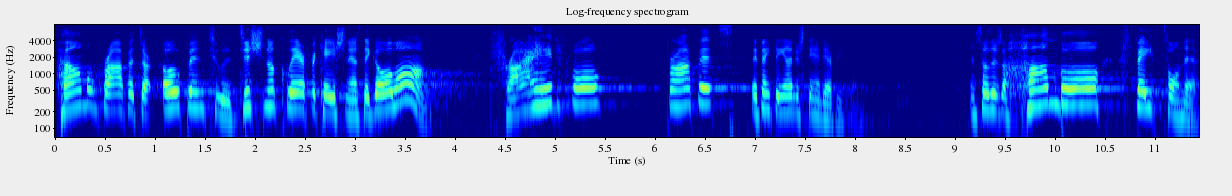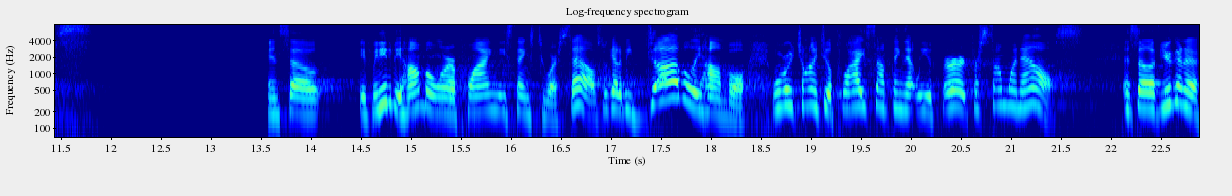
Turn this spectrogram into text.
Humble prophets are open to additional clarification as they go along. Prideful prophets, they think they understand everything. And so there's a humble faithfulness. And so if we need to be humble when we're applying these things to ourselves, we've got to be doubly humble when we're trying to apply something that we've heard for someone else. And so if you're going to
